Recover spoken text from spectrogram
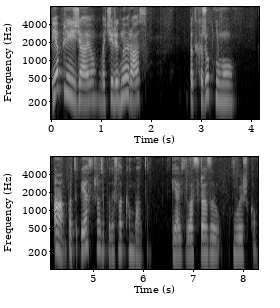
Я приезжаю в очередной раз, подхожу к нему. А, я сразу подошла к комбату. Я взяла сразу вышку.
